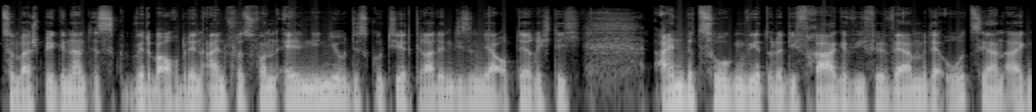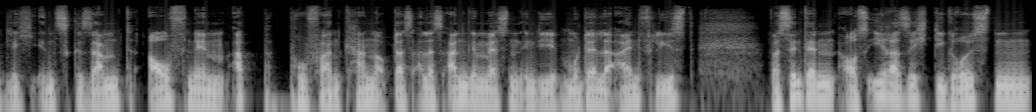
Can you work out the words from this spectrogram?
zum Beispiel genannt. Es wird aber auch über den Einfluss von El Nino diskutiert, gerade in diesem Jahr, ob der richtig einbezogen wird oder die Frage, wie viel Wärme der Ozean eigentlich insgesamt aufnehmen, abpuffern kann, ob das alles angemessen in die Modelle einfließt. Was sind denn aus Ihrer Sicht die größten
